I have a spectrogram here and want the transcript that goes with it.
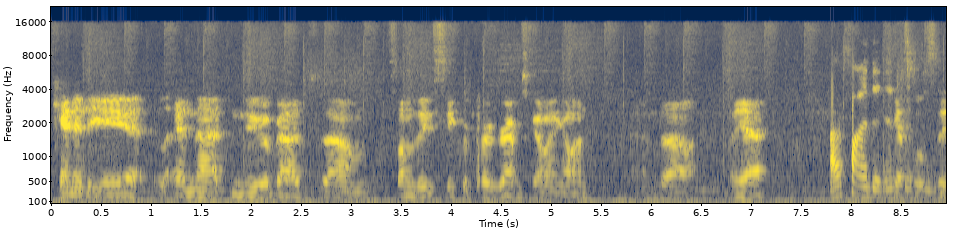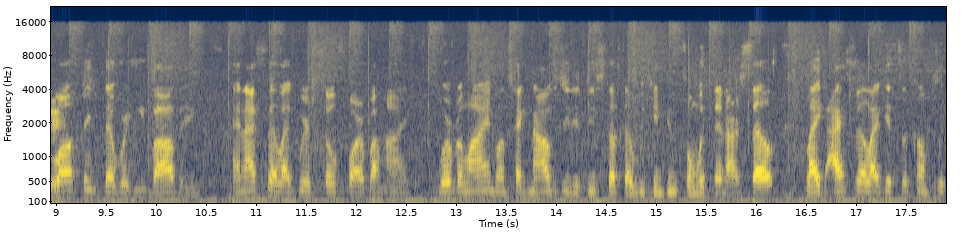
Kennedy and that knew about um, some of these secret programs going on, and uh, yeah, I find it guess interesting. we'll you all think that we're evolving, and I feel like we're so far behind. We're relying on technology to do stuff that we can do from within ourselves. Like I feel like it's a complete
